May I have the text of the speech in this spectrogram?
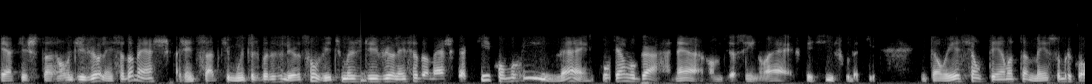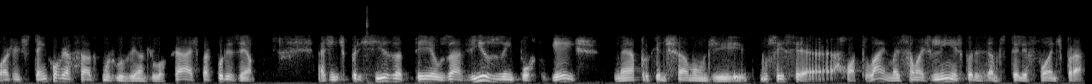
é a questão de violência doméstica. A gente sabe que muitas brasileiras são vítimas de violência doméstica aqui, como em, né, em qualquer lugar, né? Vamos dizer assim, não é específico daqui. Então, esse é um tema também sobre o qual a gente tem conversado com os governos locais, para, por exemplo, a gente precisa ter os avisos em português né, porque eles chamam de, não sei se é hotline, mas são as linhas, por exemplo, de telefones para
